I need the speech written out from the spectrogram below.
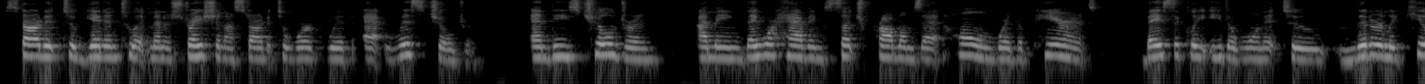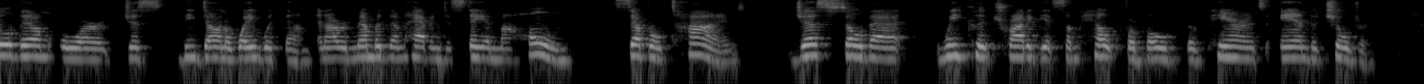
started to get into administration, I started to work with at risk children. And these children, I mean, they were having such problems at home where the parents basically either wanted to literally kill them or just be done away with them. And I remember them having to stay in my home several times just so that we could try to get some help for both the parents and the children.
